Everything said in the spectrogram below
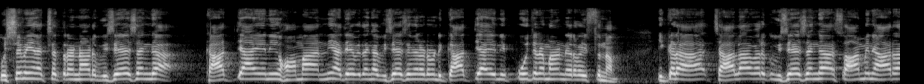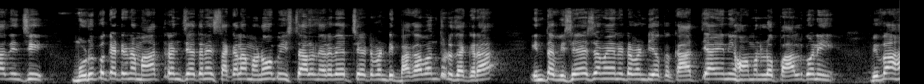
పుష్యమి నక్షత్రం నాడు విశేషంగా కాత్యాయని హోమాన్ని అదేవిధంగా విశేషమైనటువంటి కాత్యాయని పూజను మనం నిర్వహిస్తున్నాం. ఇక్కడ చాలా వరకు విశేషంగా స్వామిని ఆరాధించి ముడుపు కట్టిన మాత్రం చేతనే సకల మనోభీష్టాలు నెరవేర్చేటువంటి భగవంతుడి దగ్గర ఇంత విశేషమైనటువంటి యొక్క కాత్యాయని హోమంలో పాల్గొని వివాహ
